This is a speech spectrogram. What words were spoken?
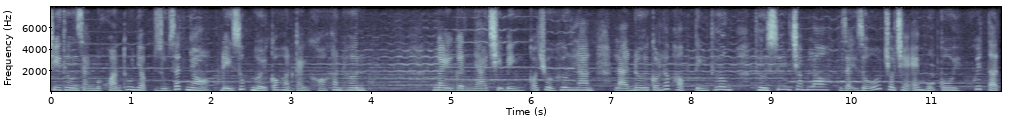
Chị thường dành một khoản thu nhập dù rất nhỏ để giúp người có hoàn cảnh khó khăn hơn. Ngay gần nhà chị Bình có chùa Hương Lan là nơi có lớp học tình thương thường xuyên chăm lo, dạy dỗ cho trẻ em mồ côi, khuyết tật.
